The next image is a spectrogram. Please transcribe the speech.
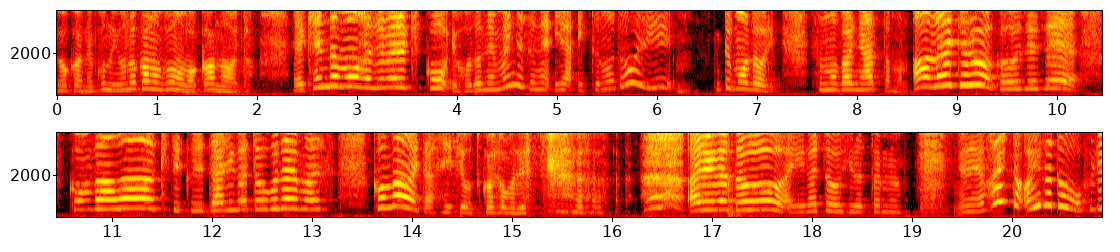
わかんない。この夜中の分はわかんないた。えー、けん玉を始める気候。よほど眠いんですね。いやいつも通り。うん。いつも通り、その場にあったもの。あ、泣いてるわ、かふ先生。こんばんは。来てくれてありがとうございます。こんばんは、いた。編集お疲れ様です。ありがとう。ありがとう、ひろたむ。えー、ファイト、ありがとう。ふれ、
